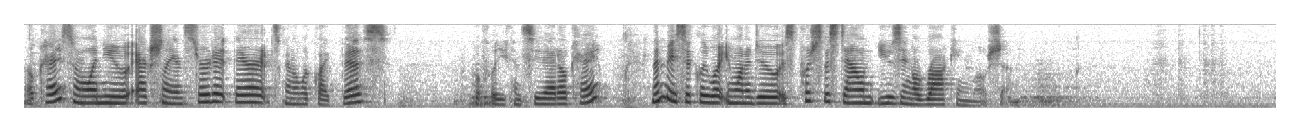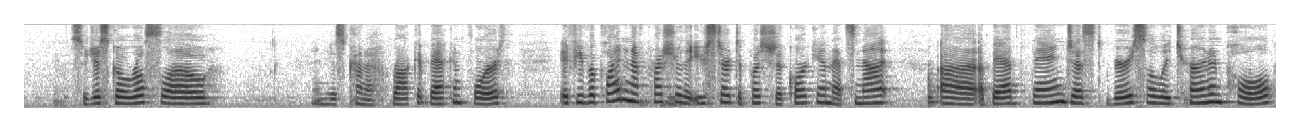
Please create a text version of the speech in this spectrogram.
Okay, so when you actually insert it there, it's going to look like this. Hopefully you can see that okay. Then basically what you want to do is push this down using a rocking motion. So just go real slow and just kind of rock it back and forth. If you've applied enough pressure that you start to push the cork in, that's not uh, a bad thing. Just very slowly turn and pull.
